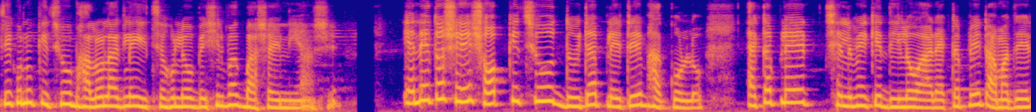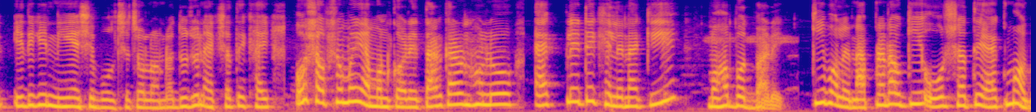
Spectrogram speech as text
যে কোনো কিছু ভালো লাগলে ইচ্ছে হলেও বেশিরভাগ বাসায় নিয়ে আসে। এনে তো সে সব কিছু দুইটা প্লেটে ভাগ করল। একটা প্লেট ছেলে মেয়েকে দিল আর একটা প্লেট আমাদের এদিকে নিয়ে এসে বলছে, চলো আমরা দুজন একসাথে খাই। ও সবসময় এমন করে। তার কারণ হলো, এক প্লেটে খেলে নাকি মহাব্বত বাড়ে। কি বলেন, আপনারাও কি ওর সাথে একমত?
